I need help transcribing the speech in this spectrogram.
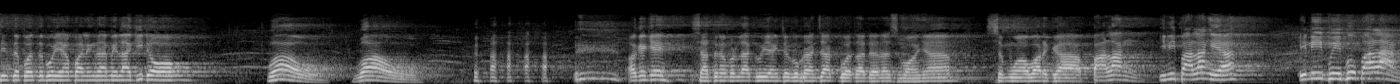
Kasih tepuk-tepuk yang paling rame lagi dong. Wow, wow. Oke, oke. Satu nomor lagu yang cukup rancak buat Adana semuanya. Semua warga Palang. Ini Palang ya. Ini ibu-ibu Palang.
